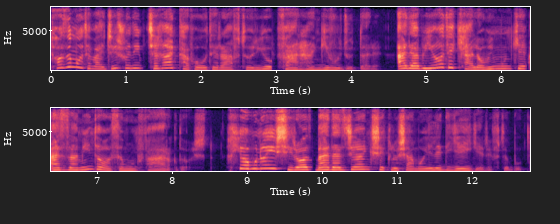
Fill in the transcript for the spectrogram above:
تازه متوجه شدیم چقدر تفاوت رفتاری و فرهنگی وجود داره. ادبیات کلامیمون که از زمین تا آسمون فرق داشت. خیابونای شیراز بعد از جنگ شکل و شمایل دیگه ای گرفته بود.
